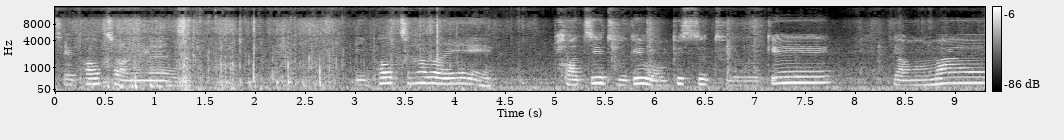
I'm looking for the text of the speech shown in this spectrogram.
제 파우치 안에는 이 파우치 하나에 바지 두 개, 원피스 두 개, 양말.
